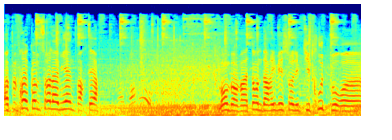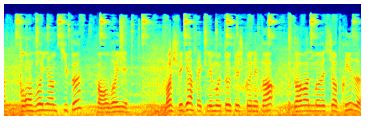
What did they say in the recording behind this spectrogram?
À peu près comme sur la mienne par terre bon bah on va attendre d'arriver sur les petites routes pour, euh, pour envoyer un petit peu. Enfin envoyer. Moi je fais gaffe avec les motos que je connais pas. Pour pas avoir de mauvaises surprises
